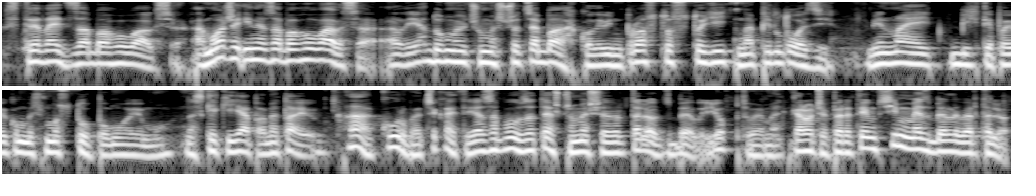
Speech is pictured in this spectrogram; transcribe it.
стрілець забагувався. А може і не забагувався, але я думаю, чомусь що це баг, коли він просто стоїть на підлозі. Він має бігти по якомусь мосту, по-моєму, наскільки я пам'ятаю. А, курва, чекайте, я забув за те, що ми ще вертольот збили. Йоп, твою мать. Коротше, перед тим всім ми збили вертольот.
